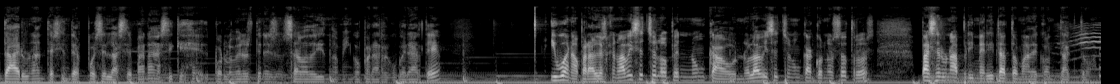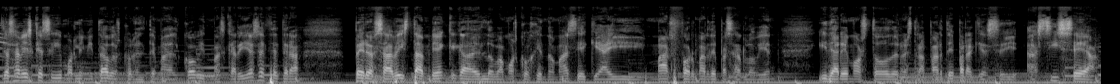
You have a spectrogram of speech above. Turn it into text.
dar un antes y un después en la semana, así que por lo menos tienes un sábado y un domingo para recuperarte. Y bueno, para los que no habéis hecho el Open nunca o no lo habéis hecho nunca con nosotros, va a ser una primerita toma de contacto. Ya sabéis que seguimos limitados con el tema del COVID, mascarillas, etcétera, pero sabéis también que cada vez lo vamos cogiendo más y que hay más formas de pasarlo bien y daremos todo de nuestra parte para que así, sea.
